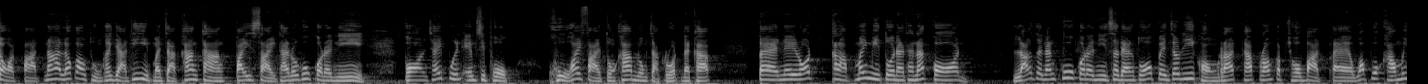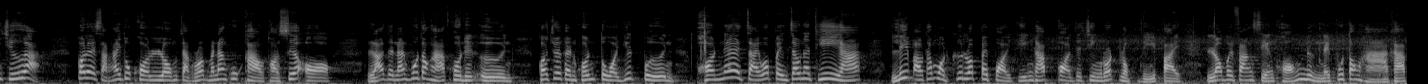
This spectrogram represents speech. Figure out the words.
จอดปาดหน้า แล้วก็เอาถุงขยะที่หยิบมาจากข้างทางไปใส่ท้ายรถคู่กรณี ก่อนใช้ปืน M16 ขู่ให้ฝ่ายตรงข้ามลงจากรถนะครับ แต่ในรถกลับไม่มีตัวนายธนกร หลังจากนั้นผู้กรณีแสดงตัวว่าเป็นเจ้าหน้าที่ของรัฐครับพร้อมกับโชว์บัตรแต่ว่าพวกเขาไม่เชื่อ ก็เลยสั่งให้ทุกคนลงจากรถมานั่งคุกเข่าถอดเสื้อออก หลังจากนั้นผู้ต้องหาคนอื่นๆ ก็ช่วยกันค้นตัวยึดปืน พอแน่ใจว่าเป็นเจ้าหน้าที่ฮะรีบเอาทั้งหมดขึ้นรถไปปล่อยทิ้งครับก่อนจะชิงรถหลบหนีไป ลองไปฟังเสียงของหนึ่งในผู้ต้องหาครับ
